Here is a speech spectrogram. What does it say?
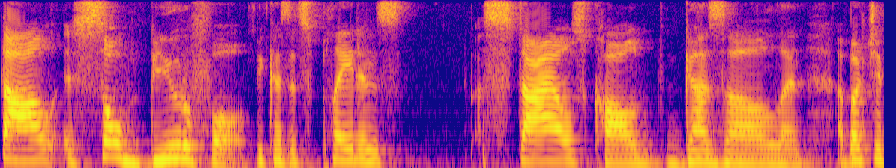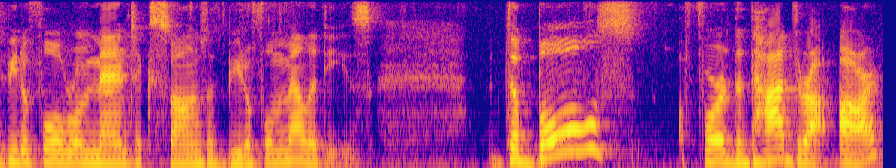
tal is so beautiful because it's played in styles called ghazal and a bunch of beautiful romantic songs with beautiful melodies. The bols for the Dadra are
